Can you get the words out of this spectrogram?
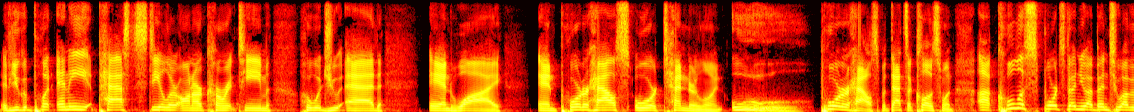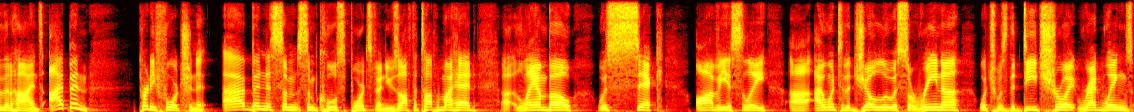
If you could put any past Steeler on our current team, who would you add and why? And Porterhouse or Tenderloin? Ooh, Porterhouse, but that's a close one. Uh, coolest sports venue I've been to other than Heinz. I've been pretty fortunate. I've been to some some cool sports venues. Off the top of my head, uh, Lambeau was sick. Obviously, uh, I went to the Joe Louis Arena, which was the Detroit Red Wings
